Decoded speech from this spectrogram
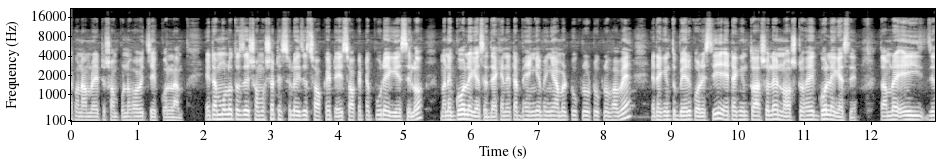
এখন আমরা এটা সম্পূর্ণভাবে চেক করলাম। এটা মূলত যে সমস্যাটা ছিল এই যে সকেট এই সকেটটা পুড়ে গিয়েছিল মানে গলে গেছে। দেখেন এটা ভেঙে ভেঙে আমরা টুকরো টুকরোভাবে এটা কিন্তু বের করেছি। এটা কিন্তু আসলে নষ্ট হয়ে গলে গেছে। তো আমরা এই যে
